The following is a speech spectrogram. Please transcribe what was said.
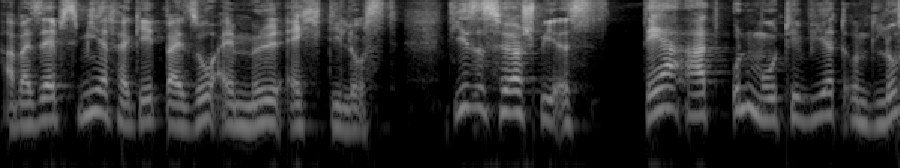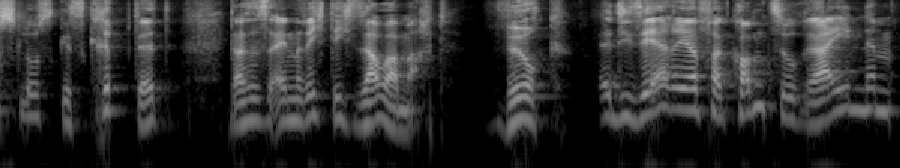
Aber selbst mir vergeht bei so einem Müll echt die Lust. Dieses Hörspiel ist derart unmotiviert und lustlos geskriptet, dass es einen richtig sauer macht. Wirk. Die Serie verkommt zu reinem,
